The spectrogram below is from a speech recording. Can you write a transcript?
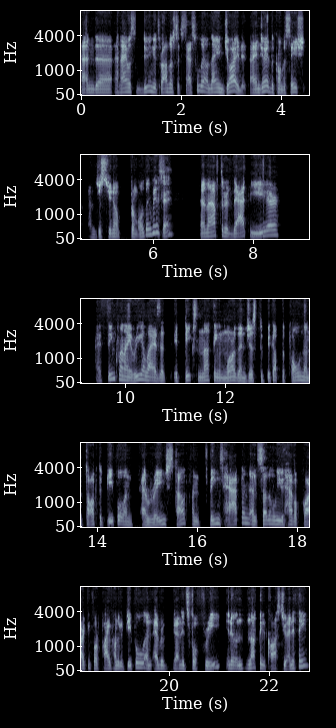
and uh, and I was doing it rather successfully and I enjoyed it. I enjoyed the conversation and just you know promoting this. Okay. And after that year, I think when I realized that it takes nothing more than just to pick up the phone and talk to people and arrange stuff and things happen and suddenly you have a party for 500 people and every and it's for free you know nothing costs you anything.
